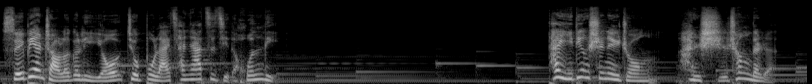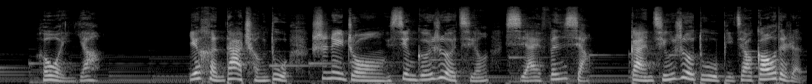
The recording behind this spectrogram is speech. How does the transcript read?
随便找了个理由就不来参加自己的婚礼。他一定是那种很实诚的人，和我一样，也很大程度是那种性格热情、喜爱分享、感情热度比较高的人。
